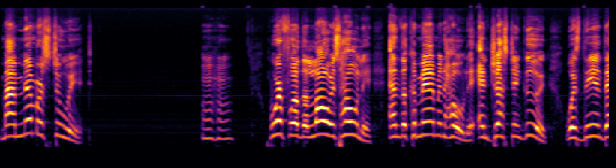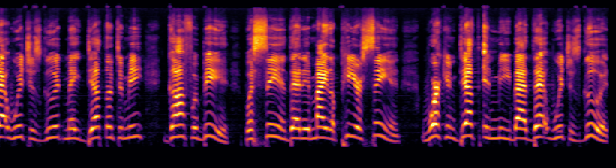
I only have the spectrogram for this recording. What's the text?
my members to it. Mm-hmm. Wherefore the law is holy, and the commandment holy, and just and good. Was then that which is good made death unto me? God forbid. But sin, that it might appear sin, working death in me by that which is good,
